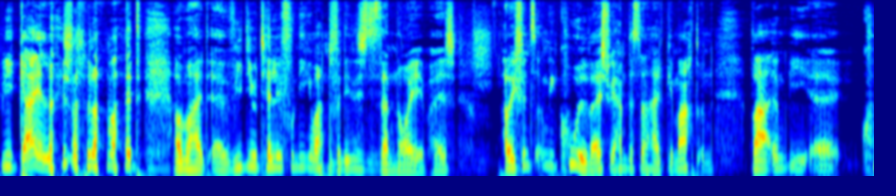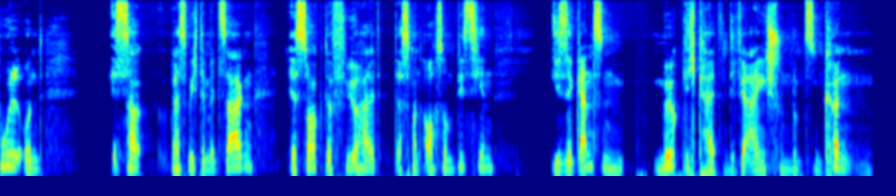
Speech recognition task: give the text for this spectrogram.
wie geil, weißt du, dann haben wir halt, haben wir halt äh, Videotelefonie gemacht und für den ist es dann neu, weißt Aber ich finde es irgendwie cool, weißt du, wir haben das dann halt gemacht und war irgendwie äh, cool und es, was will ich damit sagen? Es sorgt dafür halt, dass man auch so ein bisschen diese ganzen Möglichkeiten, die wir eigentlich schon nutzen könnten,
